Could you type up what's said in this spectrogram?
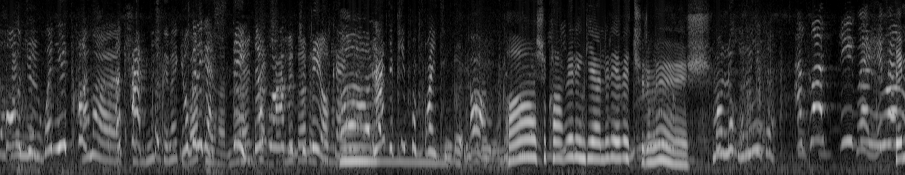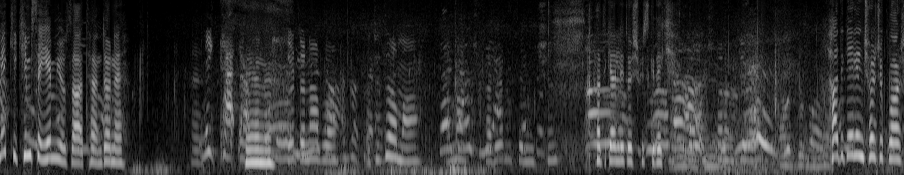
told you when you touch Ama çürümüş demek ki you're gonna get sting. That's what happened to me, okay? And I have to keep on biting it. Aa şu kahverengi yerleri evet çürümüş. come on, look. I got sting. Demek ki kimse yemiyor zaten döne. Yani. Dur dön abla. Acıdı ama. Hadi gel Lidoş biz gidelim. Hadi gelin çocuklar.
